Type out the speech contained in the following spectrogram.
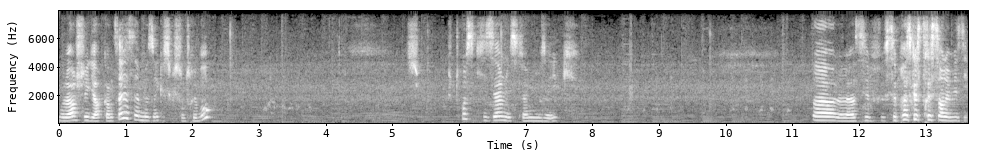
Ou alors je les garde comme ça, les Samosa, qu'est-ce qu'ils sont très beaux. Je trop ce qu'ils aiment, les slams mosaïques. Oh là là, c'est presque stressant la musique.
